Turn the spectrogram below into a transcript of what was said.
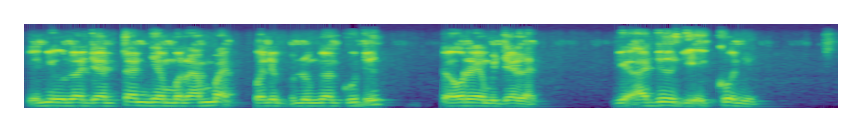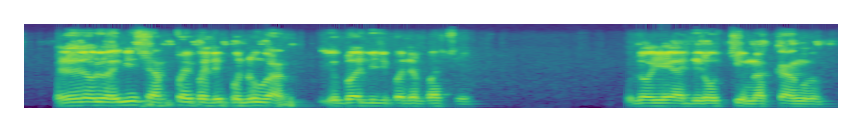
Ini ular jantan yang merambat pada penunggang kuda dan orang yang berjalan. Dia ada di ekornya. Kadang-kadang ular ini sampai pada penunggang. Dia berada di padang pasir. Ular yang ada loceng belakang tu.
